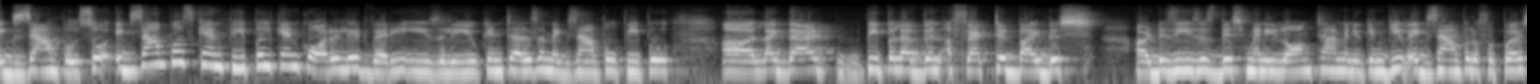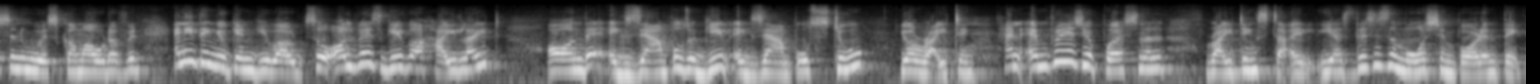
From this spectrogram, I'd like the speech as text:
examples so examples can people can correlate very easily. You can tell some example people uh, like that people have been affected by this uh, diseases this many long time and you can give example of a person who has come out of it. Anything you can give out. So always give a highlight on the examples or give examples to your writing and embrace your personal writing style. Yes this is the most important thing.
